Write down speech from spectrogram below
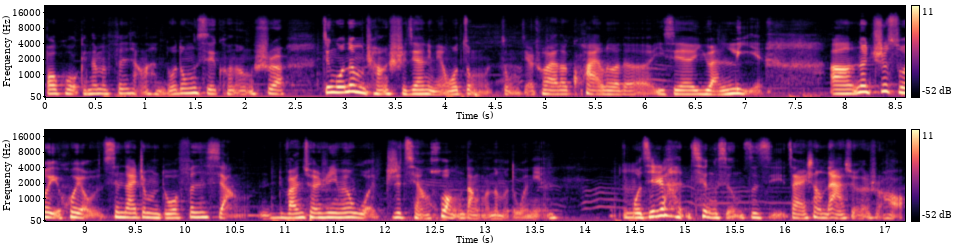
包括我跟他们分享了很多东西，可能是经过那么长时间里面我总总结出来的快乐的一些原理。啊、那之所以会有现在这么多分享，完全是因为我之前晃荡了那么多年。我其实很庆幸自己在上大学的时候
